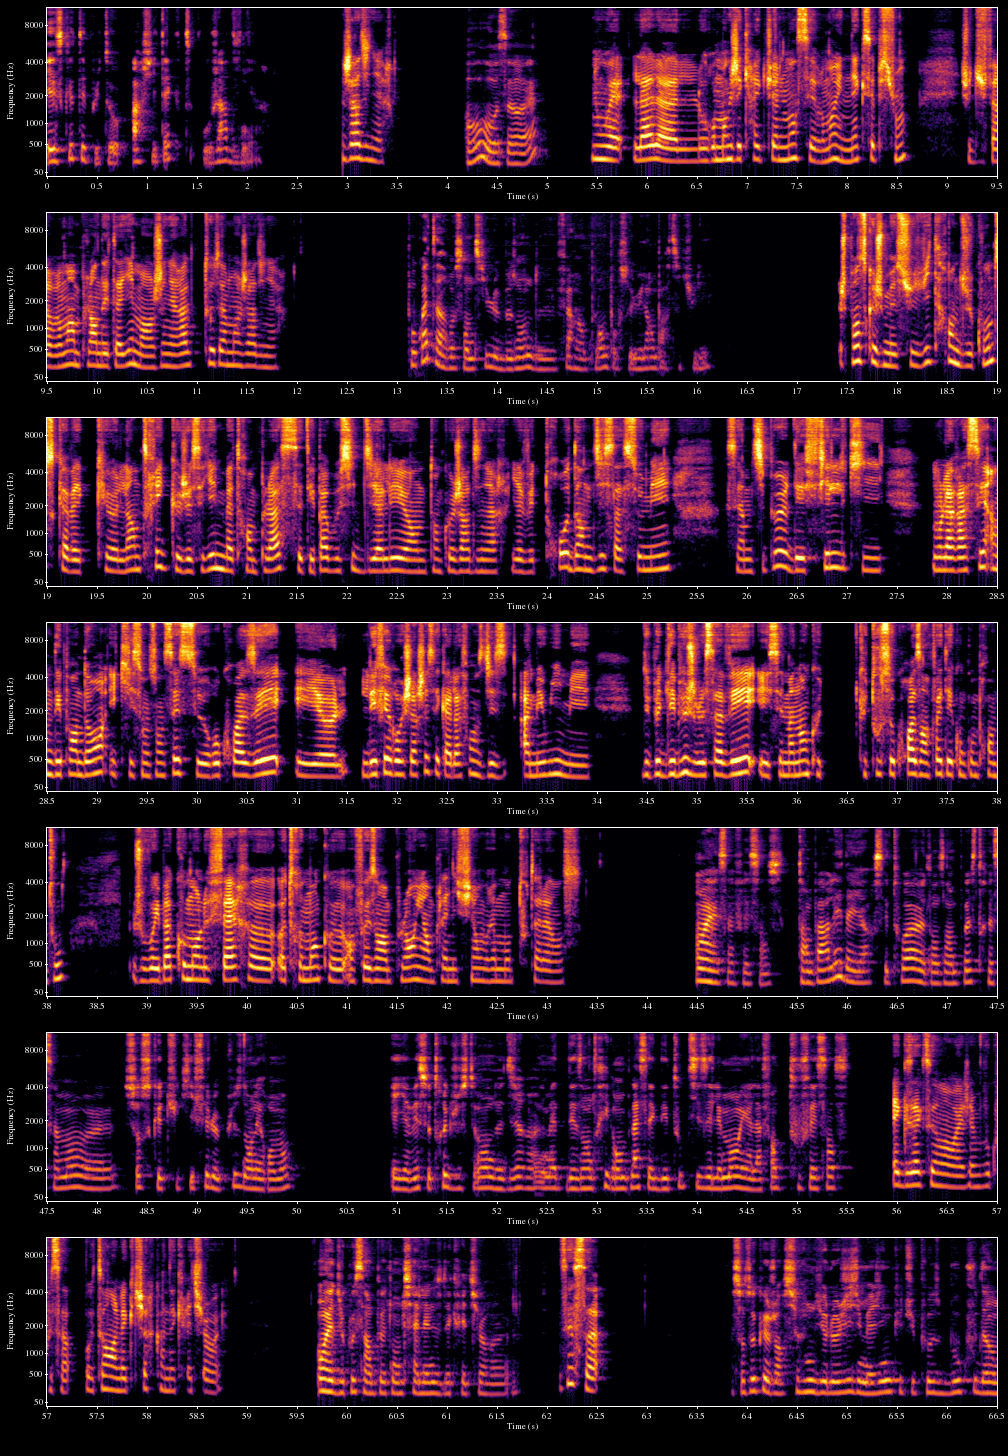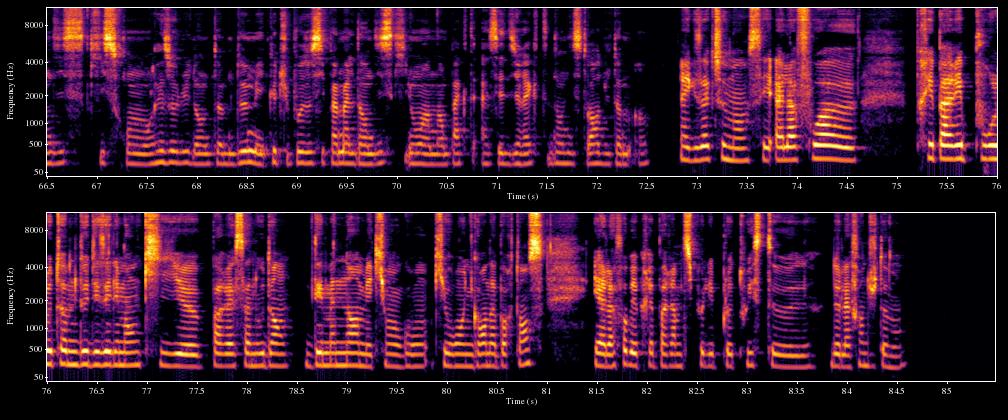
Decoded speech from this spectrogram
Est-ce que tu es plutôt architecte ou jardinière? Jardinière. Oh, c'est vrai? Ouais, là, le roman que j'écris actuellement, c'est vraiment une exception. J'ai dû faire vraiment un plan détaillé, mais en général, totalement jardinière. Pourquoi tu as ressenti le besoin de faire un plan pour celui-là en particulier? Je pense que je me suis vite rendu compte qu'avec euh, l'intrigue que j'essayais de mettre en place, c'était pas possible d'y aller en tant que jardinière. Il y avait trop d'indices à semer. C'est un petit peu des fils qui ont l'air assez indépendants et qui sont censés se recroiser. Et euh, l'effet recherché, c'est qu'à la fin, on se dise Ah, mais oui, mais depuis le début, je le savais et c'est maintenant que, tout se croise en fait et qu'on comprend tout. Je voyais pas comment le faire euh, autrement qu'en faisant un plan et en planifiant vraiment tout à l'avance. Ouais, ça fait sens. T'en parlais d'ailleurs, c'est toi euh, dans un post récemment euh, sur ce que tu kiffais le plus dans les romans. Et il y avait ce truc justement de dire euh, mettre des intrigues en place avec des tout petits éléments et à la fin tout fait sens. Exactement, ouais, j'aime beaucoup ça. Autant en lecture qu'en écriture, ouais. Ouais, du coup, c'est un peu ton challenge d'écriture. C'est ça. Surtout que, genre, sur une biologie, j'imagine que tu poses beaucoup d'indices qui seront résolus dans le tome 2, mais que tu poses aussi pas mal d'indices qui ont un impact assez direct dans l'histoire du tome 1. Exactement, c'est à la fois euh, préparer pour le tome 2 des éléments qui euh, paraissent anodins dès maintenant mais qui auront, qui auront une grande importance, et à la fois bah, préparer un petit peu les plot twists euh, de la fin du tome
